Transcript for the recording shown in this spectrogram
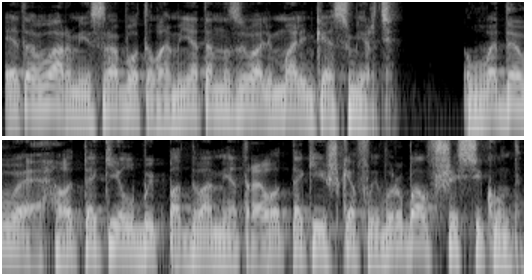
это в армии сработало, меня там называли маленькая смерть. ВДВ, вот такие лбы по 2 метра, вот такие шкафы, вырубал в 6 секунд.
